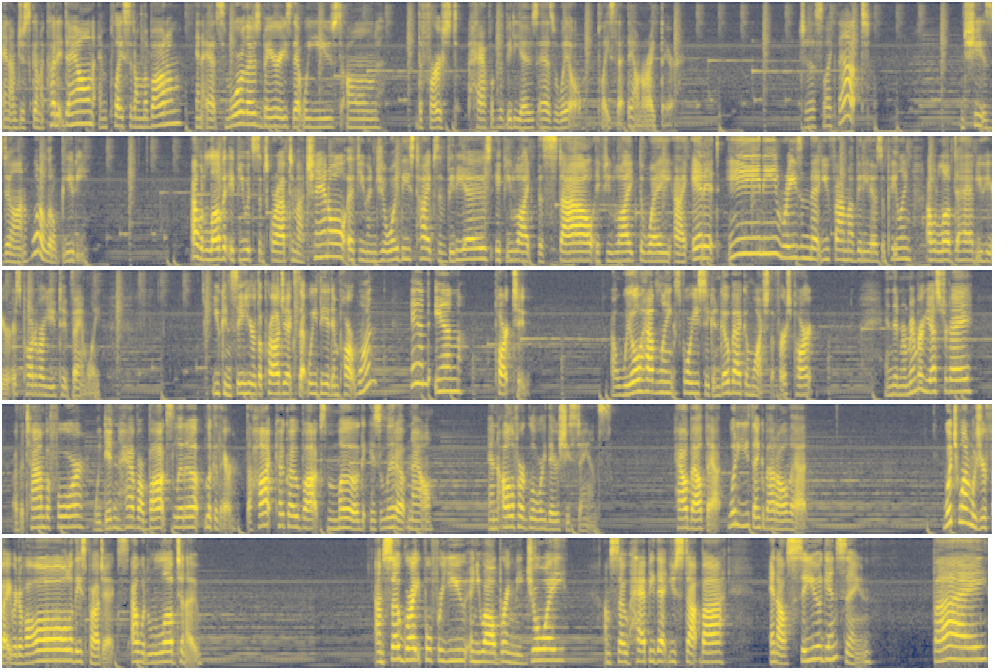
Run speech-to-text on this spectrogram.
And I'm just gonna cut it down and place it on the bottom and add some more of those berries that we used on the first half of the videos as well. Place that down right there. Just like that. And she is done. What a little beauty. I would love it if you would subscribe to my channel, if you enjoy these types of videos, if you like the style, if you like the way I edit, any reason that you find my videos appealing, I would love to have you here as part of our YouTube family. You can see here the projects that we did in part one and in part two. I will have links for you so you can go back and watch the first part. And then remember yesterday or the time before we didn't have our box lit up. Look at there. The hot cocoa box mug is lit up now. And all of her glory there she stands. How about that? What do you think about all that? Which one was your favorite of all of these projects? I would love to know. I'm so grateful for you and you all bring me joy. I'm so happy that you stopped by and I'll see you again soon. Bye.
